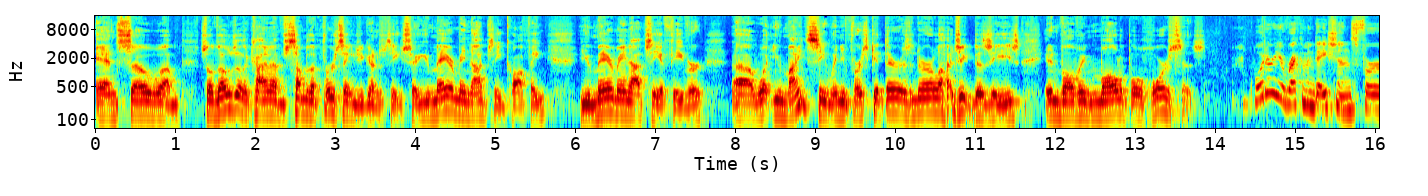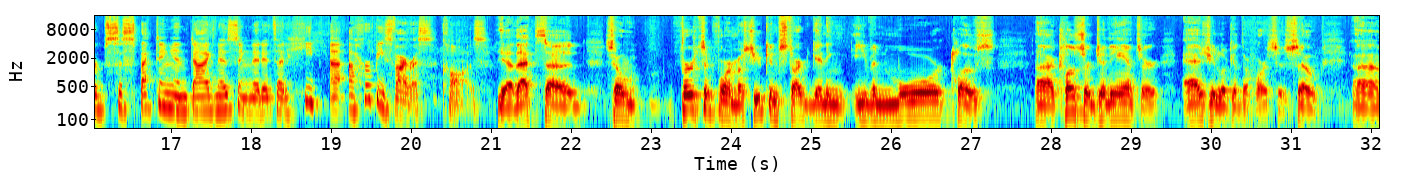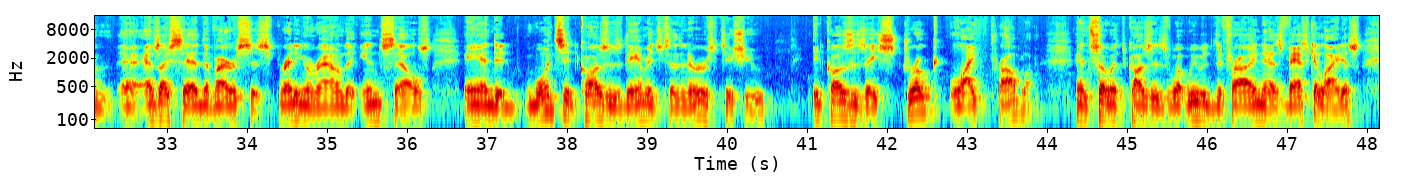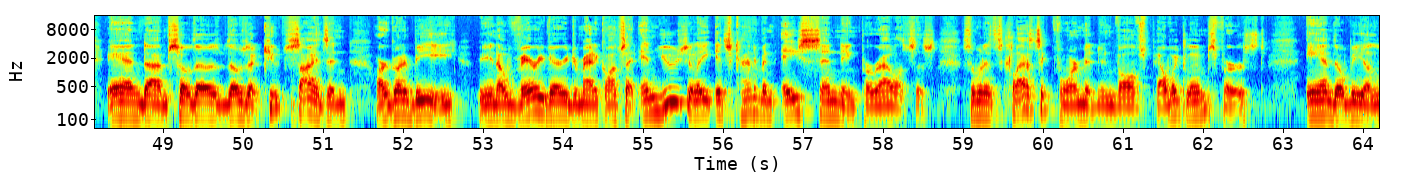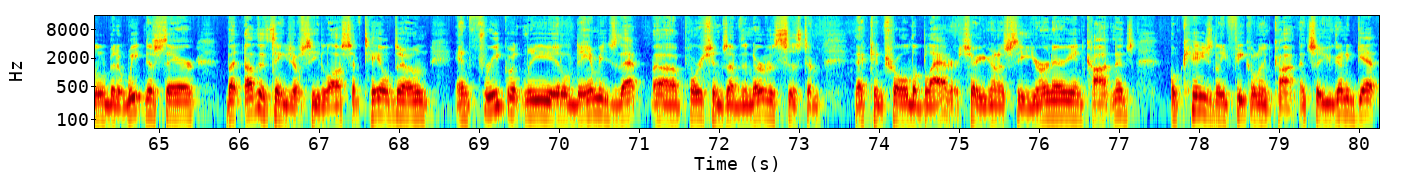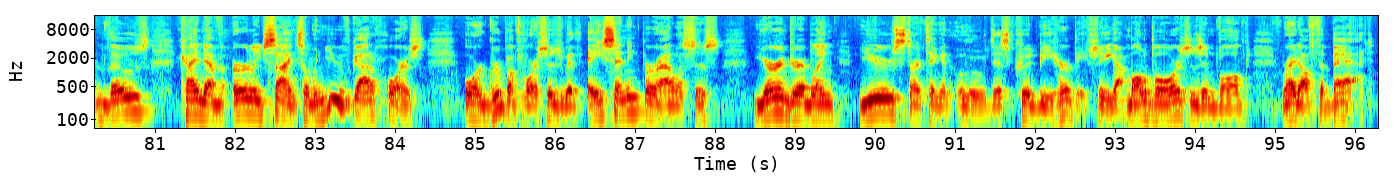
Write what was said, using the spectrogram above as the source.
And so, um, so those are the kind of some of the first things you're going to see. So you may or may not see coughing, you may or may not see a fever. Uh, what you might see when you first get there is neurologic disease involving multiple horses. What are your recommendations for suspecting and diagnosing that it's a, he- a herpes virus cause? Yeah, that's uh, so. First and foremost, you can start getting even more close, uh, closer to the answer as you look at the horses. So, um, as I said, the virus is spreading around in cells, and it, once it causes damage to the nervous tissue, it causes a stroke like problem. And so it causes what we would define as vasculitis. And um, so those, those acute signs and are going to be you know, very, very dramatic onset. And usually it's kind of an ascending paralysis. So when it's classic form, it involves pelvic limbs first, and there'll be a little bit of weakness there. But other things you'll see loss of tail tone, and frequently it'll damage that uh, portions of the nervous system that control the bladder. So you're going to see urinary incontinence, occasionally fecal incontinence. So you're going to get those kind of early signs. So when you've got a horse or a group of horses with ascending paralysis, urine dribbling, you start thinking, ooh, this could be herpes. So you got multiple horses involved right off the bat.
